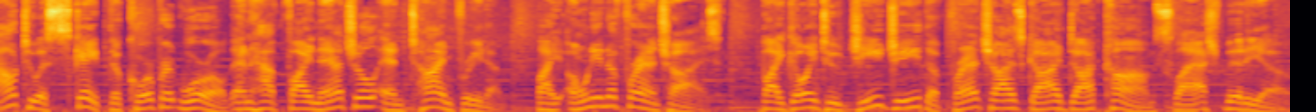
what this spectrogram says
How to Escape the Corporate World and Have Financial and Time Freedom by Owning a Franchise by going to ggthefranchiseguide.com slash video.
